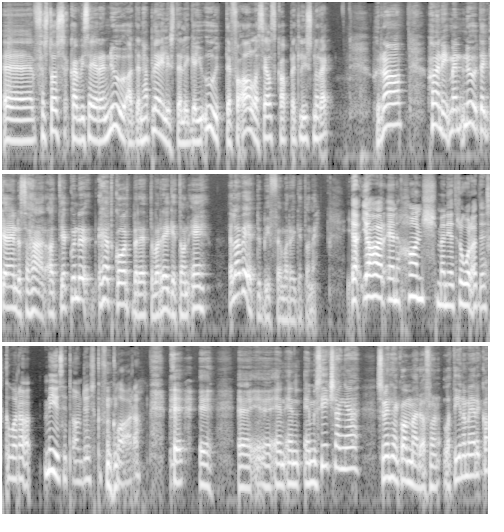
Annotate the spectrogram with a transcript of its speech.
Eh, förstås kan vi säga det nu att den här playlisten ligger ju ute för alla sällskapet lyssnare. Hurra! Hörni, men nu tänker jag ändå så här att jag kunde helt kort berätta vad reggaeton är. Eller vet du Biffen vad reggaeton är? Jag, jag har en hunch, men jag tror att det skulle vara mysigt om du skulle förklara. Det är eh, en, en, en musikgenre som egentligen kommer då från Latinamerika.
